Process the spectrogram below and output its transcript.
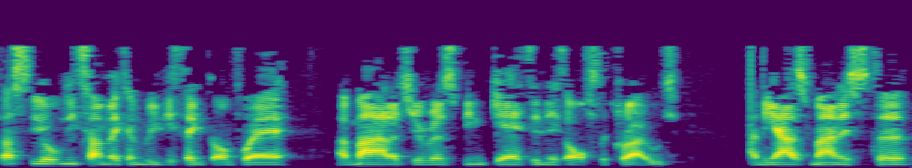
that's the only time I can really think of where a manager has been getting it off the crowd and he has managed to,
